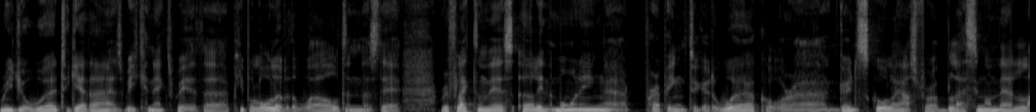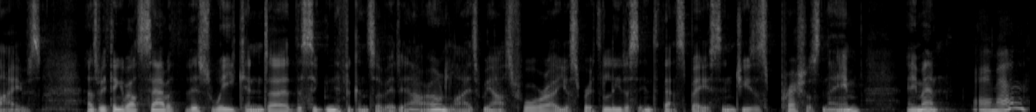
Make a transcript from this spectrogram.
read your word together as we connect with uh, people all over the world. And as they're reflecting this early in the morning, uh, prepping to go to work or uh, going to school, I ask for a blessing on their lives. As we think about Sabbath this week and the significance of it in our own lives, we ask for your Spirit to lead us into that space in Jesus' precious name. Amen. Amen.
